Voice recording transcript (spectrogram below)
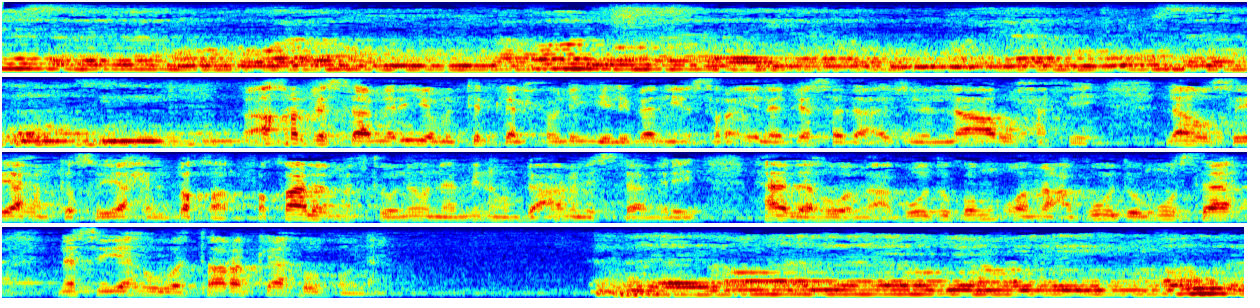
جسدا له خوار فقالوا هذا إلهكم فأخرج السامري من تلك الحلي لبني إسرائيل جسد عجل لا روح فيه له صياح كصياح البقر. فقال المفتونون منهم بعمل السامري هذا هو معبودكم ومعبود موسى نسيه وتركه هنا. أفلا يرون ألا يرجع إليهم قولا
